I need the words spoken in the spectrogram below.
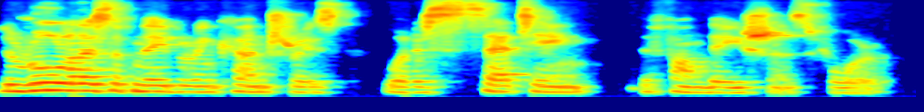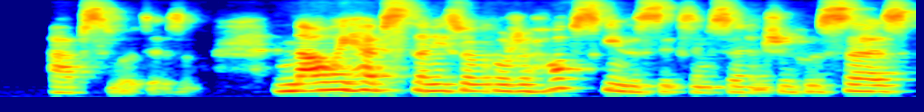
the rulers of neighboring countries were setting the foundations for absolutism. Now we have Stanisław Orzechowski in the 16th century who says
